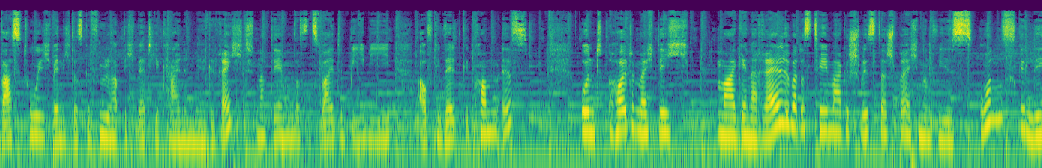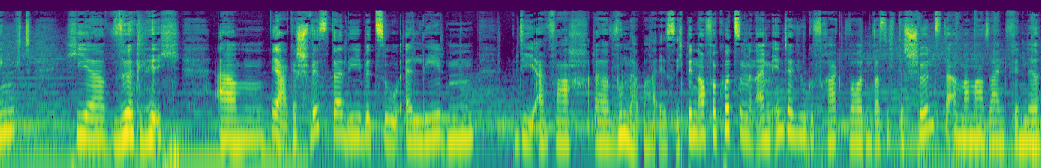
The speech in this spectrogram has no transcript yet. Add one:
was tue ich, wenn ich das Gefühl habe, ich werde hier keinem mehr gerecht, nachdem das zweite Baby auf die Welt gekommen ist. Und heute möchte ich mal generell über das Thema Geschwister sprechen und wie es uns gelingt, hier wirklich ähm, ja, Geschwisterliebe zu erleben, die einfach äh, wunderbar ist. Ich bin auch vor kurzem in einem Interview gefragt worden, was ich das Schönste am Mama sein finde.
